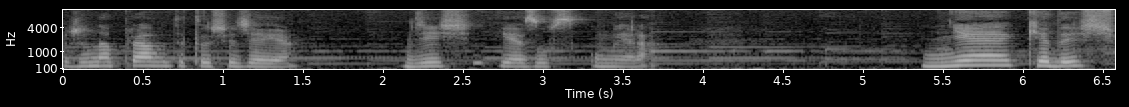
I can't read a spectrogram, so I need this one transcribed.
że naprawdę to się dzieje. Dziś Jezus umiera. Nie kiedyś,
